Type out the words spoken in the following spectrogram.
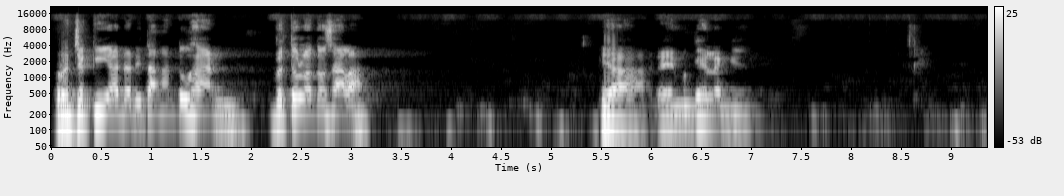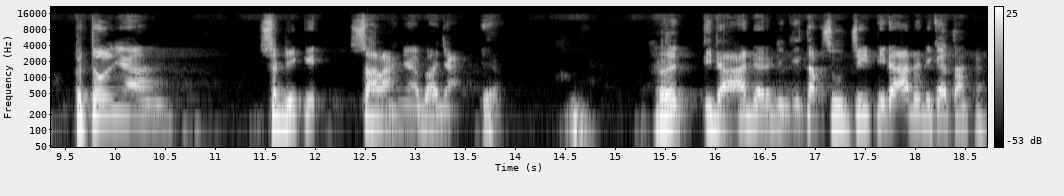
Rezeki ada di tangan Tuhan. Betul atau salah? Ya, ada yang menggeleng ya. Betulnya sedikit, salahnya banyak. Ya. Tidak ada di kitab suci, tidak ada dikatakan.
